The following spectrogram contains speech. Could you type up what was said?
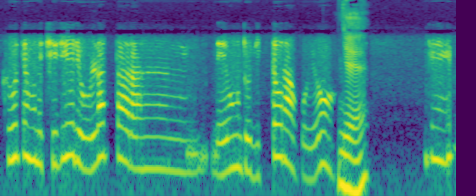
그것 때문에 지지율이 올랐다라는 내용도 있더라고요. 예. 근데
